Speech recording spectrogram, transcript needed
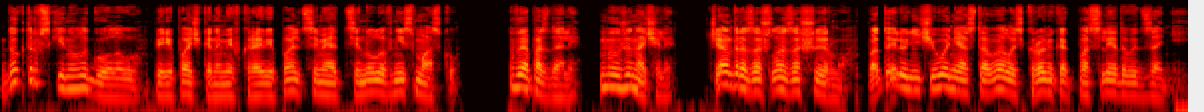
Доктор вскинула голову, перепачканными в крови пальцами оттянула вниз маску. «Вы опоздали. Мы уже начали». Чандра зашла за ширму. Пателю ничего не оставалось, кроме как последовать за ней.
